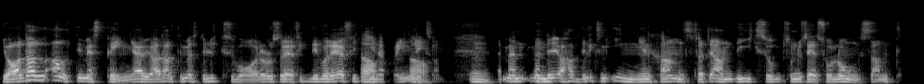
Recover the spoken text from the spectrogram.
Jag hade all, alltid mest pengar, jag hade alltid mest lyxvaror och sådär. Jag fick- Det var det jag fick Ja, mina poäng ja. liksom. Mm. Men, men det, jag hade liksom ingen chans för att det, det gick så, som du säger, så långsamt.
